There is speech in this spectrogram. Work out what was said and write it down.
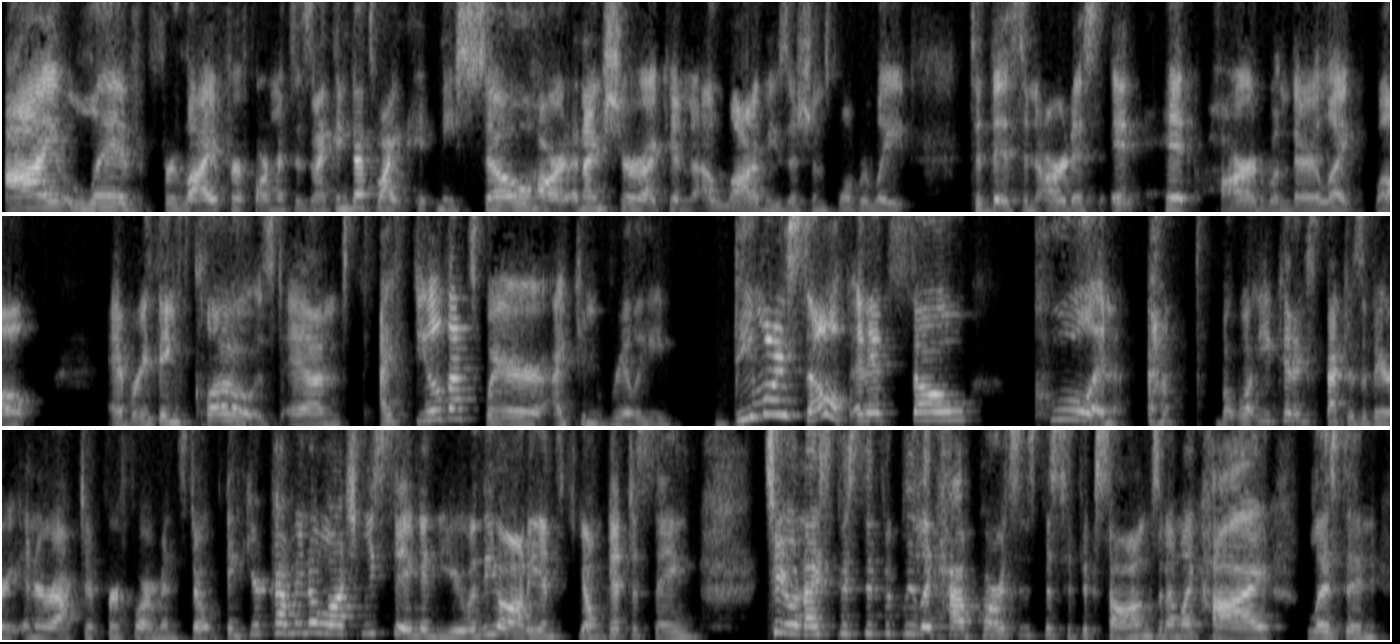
I live for live performances. And I think that's why it hit me so hard. And I'm sure I can, a lot of musicians will relate to this and artists. It hit hard when they're like, well, everything's closed. And I feel that's where I can really be myself. And it's so cool. And, but what you can expect is a very interactive performance. Don't think you're coming to watch me sing and you and the audience don't get to sing too. And I specifically like have parts in specific songs. And I'm like, hi, listen,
